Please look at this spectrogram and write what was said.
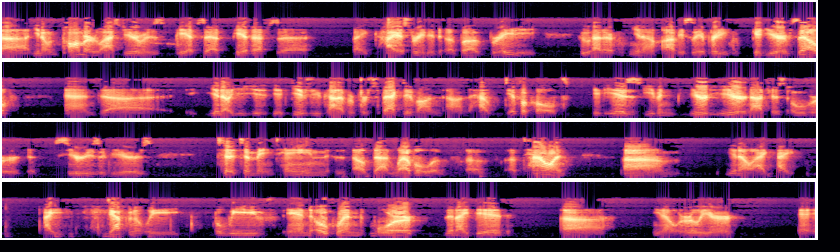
Uh, you know, Palmer last year was PFF, PFF's uh, like highest rated above Brady, who had a you know obviously a pretty good year himself, and uh, you know, it, it gives you kind of a perspective on, on how difficult it is even year to year, not just over a series of years to, to maintain of that level of, of, of talent. Um, you know, I, I, I definitely believe in Oakland more than I did, uh, you know, earlier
